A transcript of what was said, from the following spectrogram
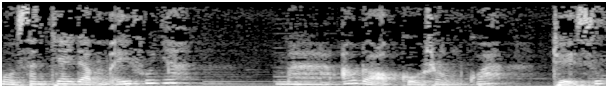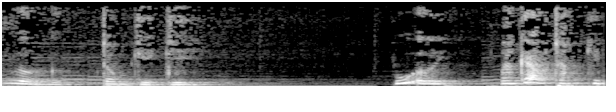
màu xanh chai đậm ấy Phú nhé. Mà áo đỏ cổ rộng quá, trễ xuống gần ngực trong kỳ kỳ. Phú ơi, mang cái áo trắng kim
